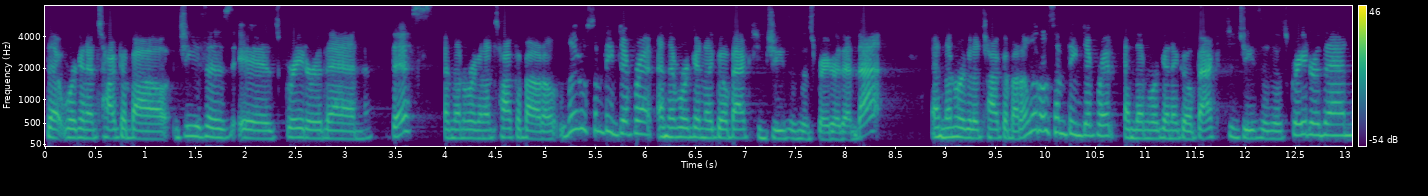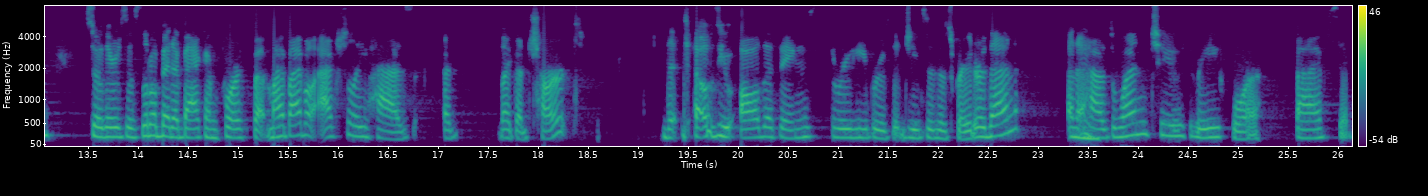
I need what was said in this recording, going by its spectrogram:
that we're going to talk about Jesus is greater than this, and then we're going to talk about a little something different, and then we're going to go back to Jesus is greater than that, and then we're going to talk about a little something different, and then we're going to go back to Jesus is greater than. So there's this little bit of back and forth, but my Bible actually has a like a chart that tells you all the things through Hebrews that Jesus is greater than. And it Hmm. has one, two, three, four, five, six,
